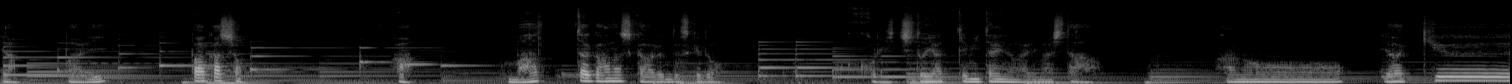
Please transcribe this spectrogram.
やっぱりパーカッション。あ全く話変わるんですけど僕これ一度やってみたいのがありました。あの野球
